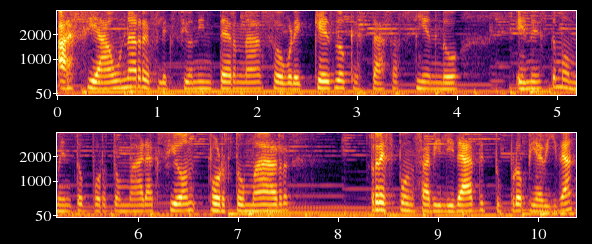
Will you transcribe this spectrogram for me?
hacia una reflexión interna sobre qué es lo que estás haciendo en este momento por tomar acción, por tomar responsabilidad de tu propia vida.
